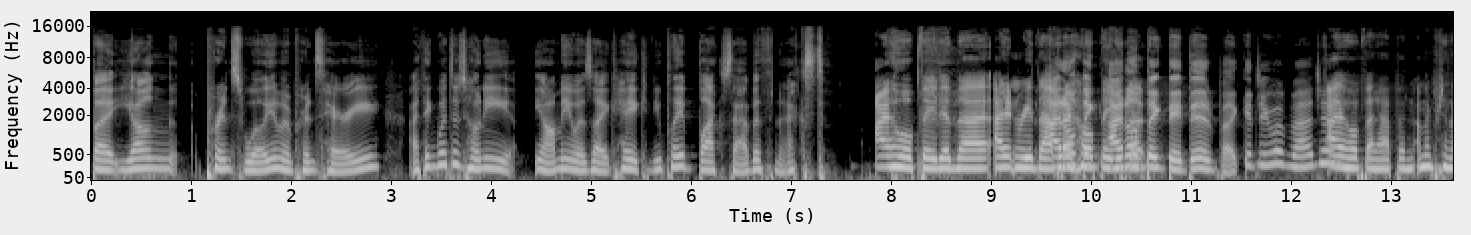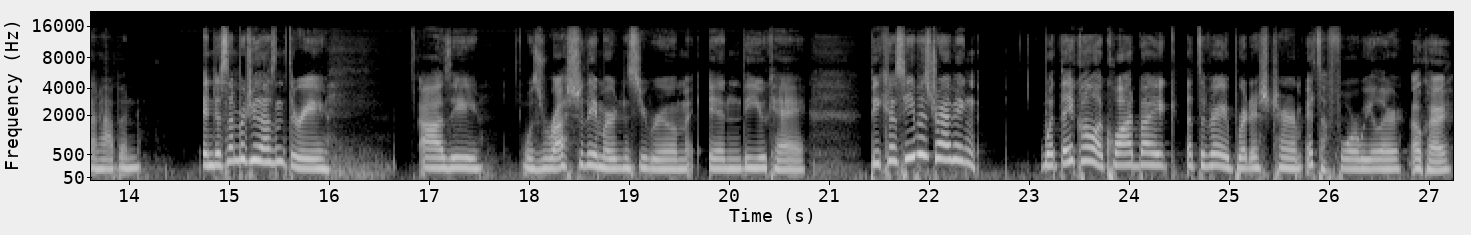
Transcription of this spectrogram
but young Prince William and Prince Harry, I think went to Tony Iommi was like, "Hey, can you play Black Sabbath next?" I hope they did that. I didn't read that, I but don't hope think they did I don't that. think they did, but could you imagine? I hope that happened. I'm gonna pretend that happened. In December 2003, Ozzy was rushed to the emergency room in the UK because he was driving what they call a quad bike. That's a very British term. It's a four wheeler. okay.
